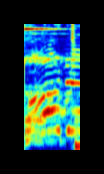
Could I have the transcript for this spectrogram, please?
Hare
